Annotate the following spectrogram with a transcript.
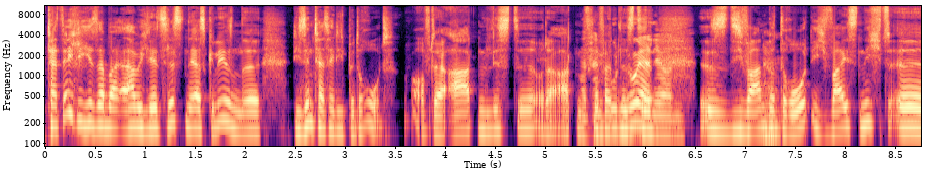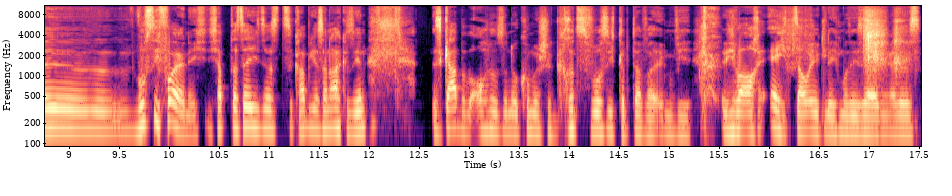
Tatsächlich ist aber, habe ich jetzt Listen erst gelesen, äh, die sind tatsächlich bedroht. Auf der Artenliste oder Artenvielfaltliste. Die waren Ja. bedroht. Ich weiß nicht, äh, wusste ich vorher nicht. Ich habe tatsächlich, das habe ich erst danach gesehen. Es gab aber auch nur so eine komische Grützwurst. Ich glaube, da war irgendwie, die war auch echt saueklig, muss ich sagen. Also es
